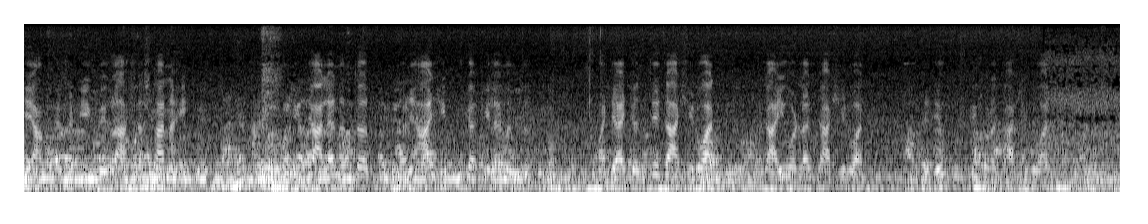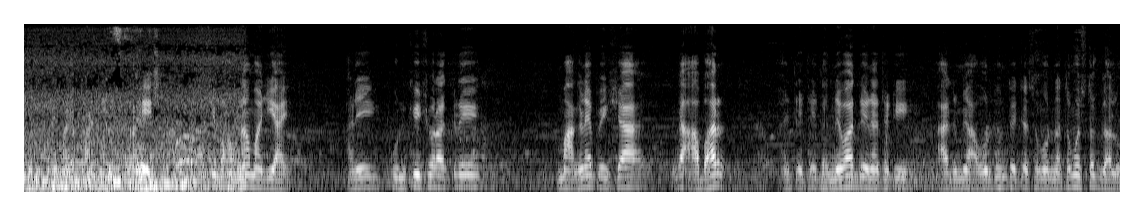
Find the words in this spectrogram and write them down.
हे आमच्यासाठी एक वेगळं आशास्थान आहे. आणि इथे आल्यानंतर आणि आज ही पूजा केल्यानंतर माझ्या जनतेचा आशीर्वाद माझ्या आईवडिलांचा आशीर्वाद माझ्या देव कुणकेश्वराचा आशीर्वाद माझ्या पाठी आहे अशी भावना माझी आहे. आणि कुणकेश्वराकडे मागण्यापेक्षा आभार आणि त्याचे धन्यवाद देण्यासाठी आज मी आवर्जून त्याच्यासमोर नतमस्तक झालो.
